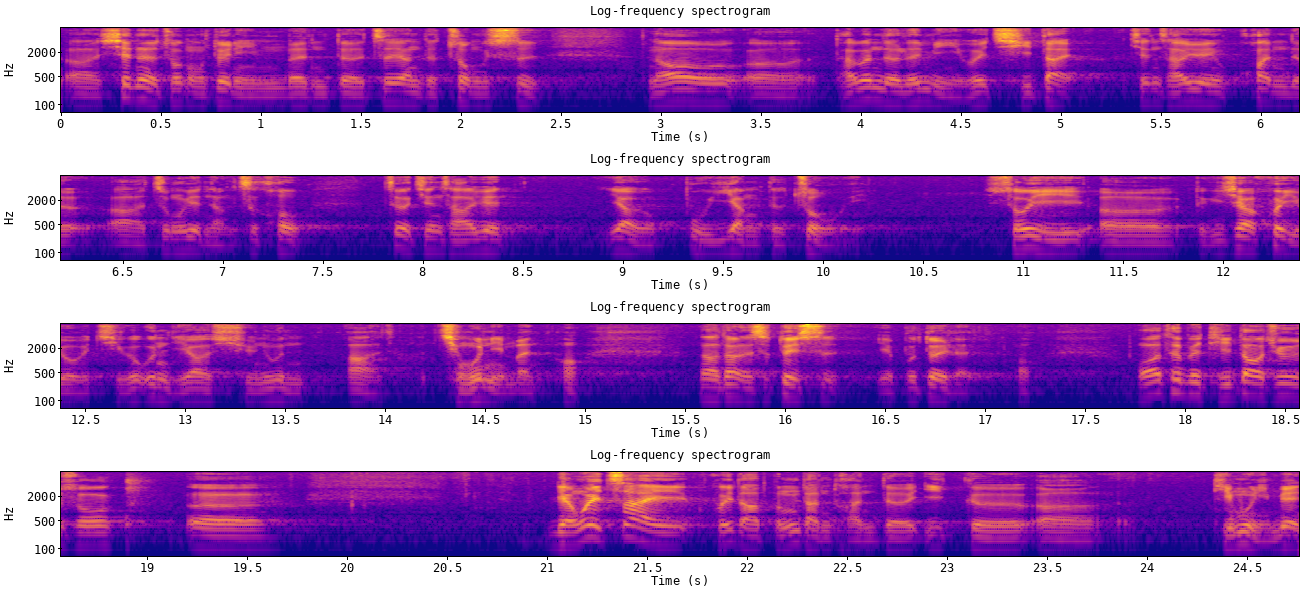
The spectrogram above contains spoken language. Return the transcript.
呃现任的总统对你们的这样的重视，然后呃台湾的人民也会期待监察院换了啊正副院长之后，这个监察院要有不一样的作为。所以呃等一下会有几个问题要询问啊，请问你们哦，那当然是对事也不对人哦。我要特别提到就是说呃。两位在回答本党团的一个呃题目里面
